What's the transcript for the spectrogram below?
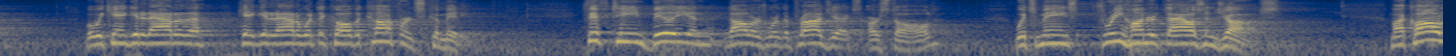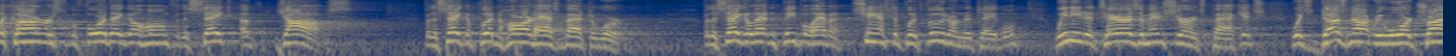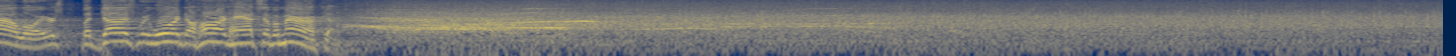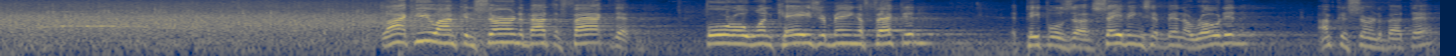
but we can't get it out of the can't get it out of what they call the conference committee. $15 billion worth of projects are stalled, which means 300,000 jobs. My call to Congress before they go home for the sake of jobs, for the sake of putting hard hats back to work, for the sake of letting people have a chance to put food on their table, we need a terrorism insurance package which does not reward trial lawyers, but does reward the hard hats of America. Like you, I'm concerned about the fact that 401ks are being affected, that people's uh, savings have been eroded. I'm concerned about that.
